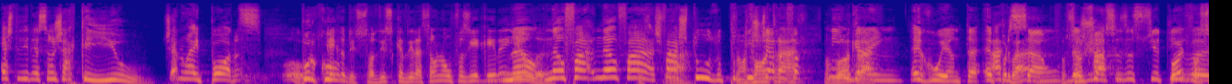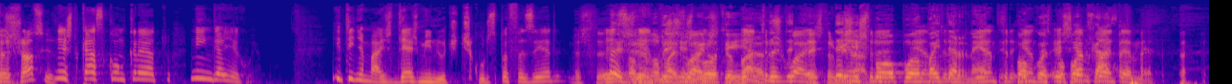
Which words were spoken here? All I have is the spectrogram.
Esta direção já caiu. Já não há hipótese. Oh, porque o que é que eu disse? Só disse que a direção não fazia cair em não, ele. não, fa não faz, faz Ah, tudo, porque não isto já atrás, não faz. não Ninguém aguenta a Ah, pressão claro, das massas associativas. Pois, sócios. Neste caso concreto, ninguém aguenta. E tinha mais 10 minutos de discurso para fazer. Mas se- só dou mais os um quais- minutinho. entre os quais- deixa Deixa terminar. isto para, para, para a internet, entre- para, entre- coisa, para chegamos para a internet.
